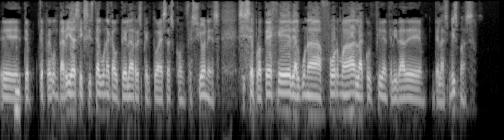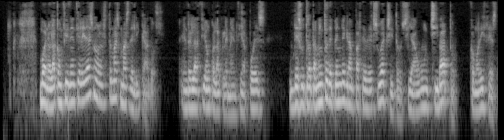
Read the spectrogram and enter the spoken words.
eh, mm. te, preguntaría si existe alguna cautela respecto a esas confesiones, si se protege de alguna forma la confidencialidad de, de las mismas. Bueno, la confidencialidad es uno de los temas más delicados en relación con la clemencia, pues de su tratamiento depende gran parte de su éxito. Si a un chivato, como dices,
